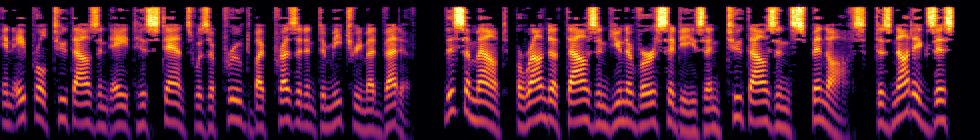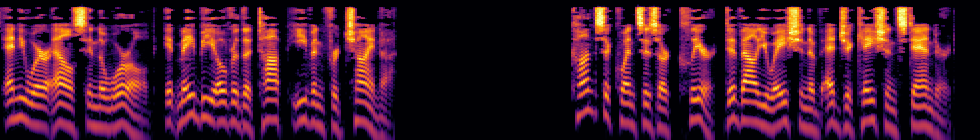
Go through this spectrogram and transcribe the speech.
In April 2008, his stance was approved by President Dmitry Medvedev. This amount, around a thousand universities and 2,000 spin-offs, does not exist anywhere else in the world, it may be over the top even for China. Consequences are clear, devaluation of education standard.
